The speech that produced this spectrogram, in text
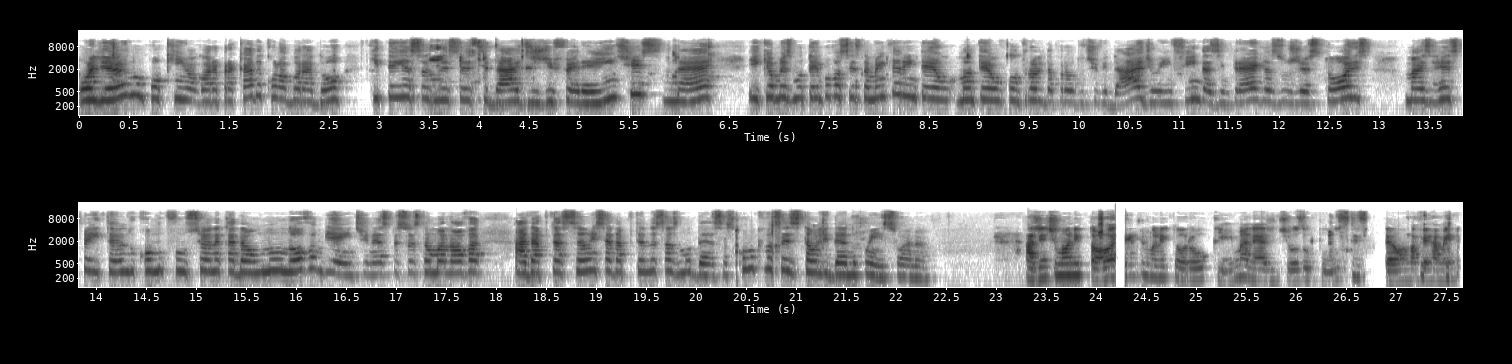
Olhando um pouquinho agora para cada colaborador que tem essas necessidades diferentes, né? E que ao mesmo tempo vocês também querem ter, manter o controle da produtividade, ou enfim, das entregas, os gestores, mas respeitando como funciona cada um num novo ambiente, né? As pessoas estão uma nova adaptação e se adaptando a essas mudanças. Como que vocês estão lidando com isso, Ana? A gente monitora, sempre monitorou o clima, né? A gente usa o Pulse, então é uma ferramenta que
